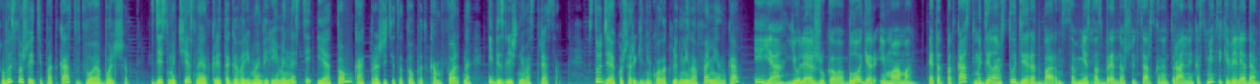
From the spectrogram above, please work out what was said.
Вы слушаете подкаст «Вдвое больше». Здесь мы честно и открыто говорим о беременности и о том, как прожить этот опыт комфортно и без лишнего стресса. В студии акушер-гинеколог Людмила Фоменко. И я, Юлия Жукова, блогер и мама. Этот подкаст мы делаем в студии Red Barn совместно с брендом швейцарской натуральной косметики Веледа.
